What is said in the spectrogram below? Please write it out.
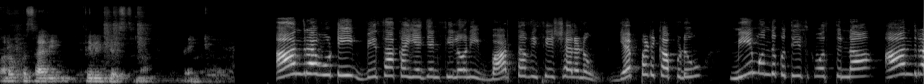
మరొకసారి తెలియజేస్తున్నాను థ్యాంక్ యూ ఆంధ్ర ఊటీ విశాఖ ఏజెన్సీలోని వార్తా విశేషాలను ఎప్పటికప్పుడు మీ ముందుకు తీసుకువస్తున్న ఆంధ్ర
